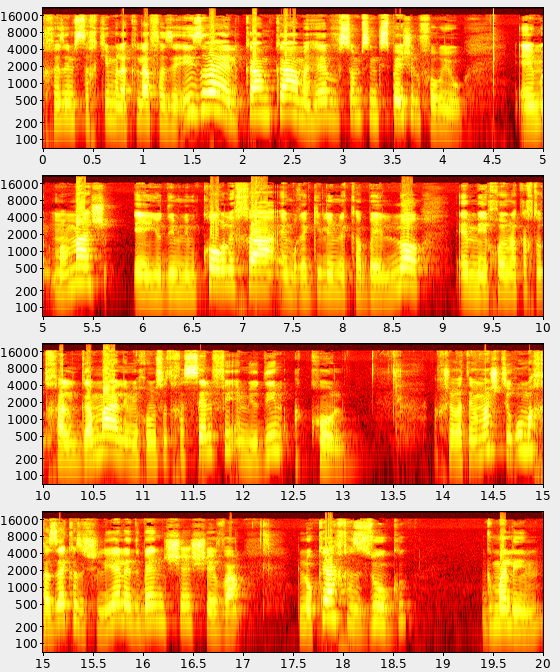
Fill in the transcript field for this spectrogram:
אחרי זה משחקים על הקלף הזה, ישראל, come, come, I have something special for you. הם ממש אה, יודעים למכור לך, הם רגילים לקבל לא, הם יכולים לקחת אותך על גמל, הם יכולים לעשות לך סלפי, הם יודעים הכל. עכשיו, אתם ממש תראו מחזה כזה של ילד בן 6-7, לוקח זוג גמלים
